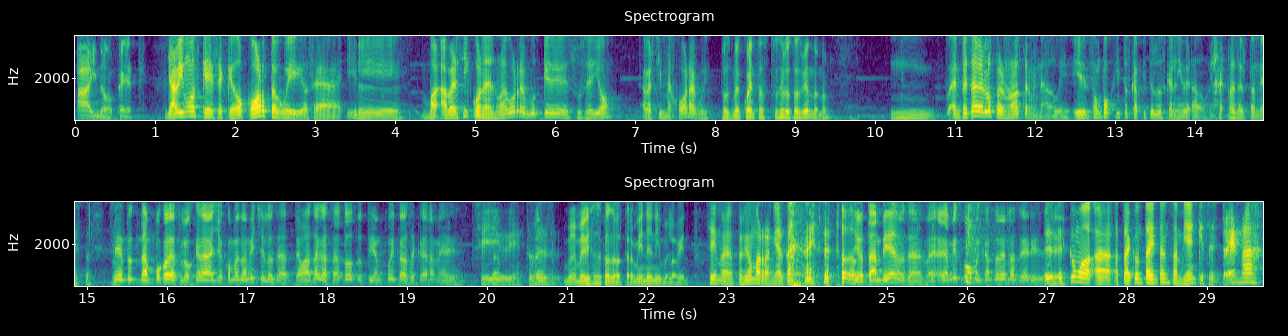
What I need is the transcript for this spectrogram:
Ay, no, cállate. Ya vimos que se quedó corto, güey. O sea, el- a ver si con el nuevo reboot que sucedió, a ver si mejora, güey. Pues me cuentas, tú sí lo estás viendo, ¿no? Mm, empecé a verlo, pero no lo he terminado, güey. Y son poquitos capítulos que han liberado, güey, para ser tan honesto. Sí, entonces da un poco de flojera. Yo como a Michel, o sea, te vas a gastar todo tu tiempo y te vas a quedar a medias. Sí, güey. Entonces, Me, me avisas cuando lo terminen y me lo aviento. sí, me prefiero marranear cuando ya esté todo. Sí, yo también, o sea, a mí es como me encanta ver la serie. es, Sí. es como a Attack on Titans también, que se estrena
